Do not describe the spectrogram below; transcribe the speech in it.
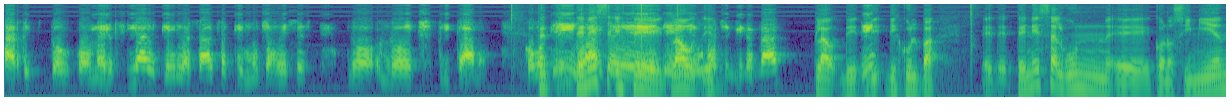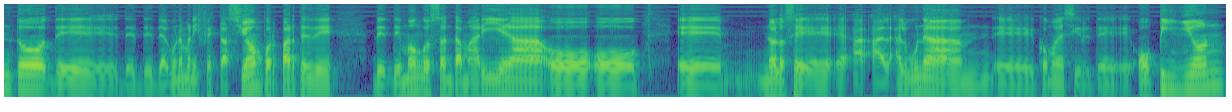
artístico comercial que es la salsa, que muchas veces lo, lo explicamos. Como te, digo, tenés este, disculpa, eh, ¿Tenés algún eh, conocimiento de, de, alguna manifestación por parte de, de Mongo Santa María o, eh, no lo sé, alguna, ¿cómo decirte?, opinión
